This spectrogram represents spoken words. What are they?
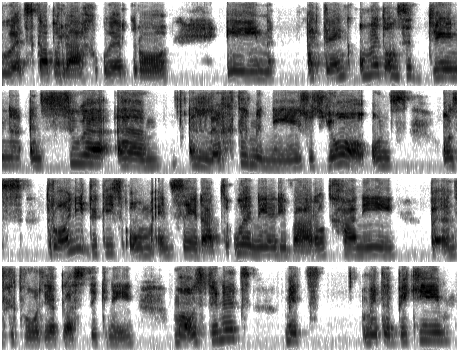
boodskap reg oordra en ek dink omdat ons dit doen in so 'n um, 'n ligte manier soos ja ons ons draai nie doekies om en sê dat o nee die wêreld gaan nie beïnvloed word deur plastiek nie maar ons doen dit met met 'n bietjie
